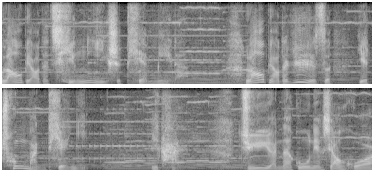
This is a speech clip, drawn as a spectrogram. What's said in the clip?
老表的情谊是甜蜜的，老表的日子也充满甜意。你看，菊园的姑娘小伙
